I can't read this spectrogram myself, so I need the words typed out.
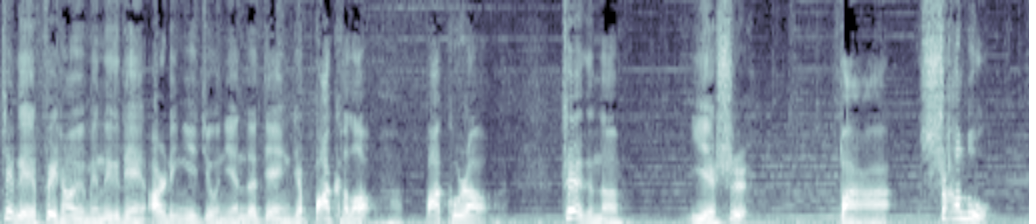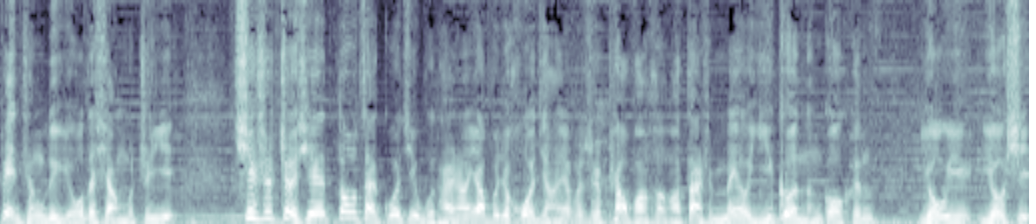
这个也非常有名的一个电影，二零一九年的电影叫《巴克劳》啊，《巴库绕》，这个呢也是把杀戮变成旅游的项目之一。其实这些都在国际舞台上，要不就获奖，要不就是票房很好，但是没有一个能够跟鱿鱼游戏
